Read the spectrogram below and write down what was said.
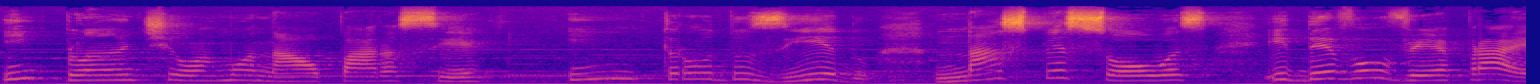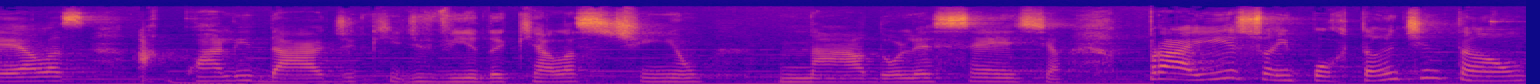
implante hormonal para ser introduzido nas pessoas e devolver para elas a qualidade que- de vida que elas tinham na adolescência. Para isso é importante então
